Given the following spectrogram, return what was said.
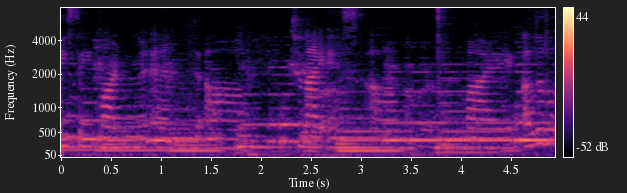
Natalie St. Martin, and um, tonight is um, my a little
